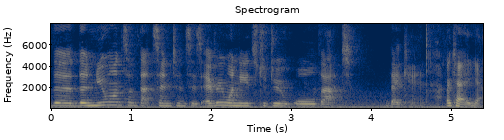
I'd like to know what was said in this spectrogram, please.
the the nuance of that sentence is everyone needs to do all that they can. okay, yeah,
